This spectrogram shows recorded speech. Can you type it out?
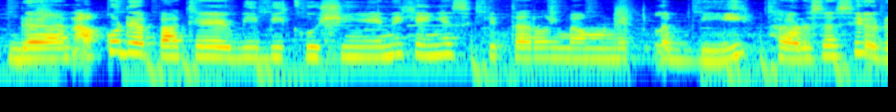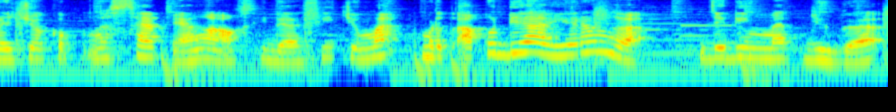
Dan aku udah pakai BB cushionnya ini kayaknya sekitar 5 menit lebih. Harusnya sih udah cukup ngeset ya, nggak oksidasi. Cuma menurut aku dia akhirnya nggak jadi matte juga.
